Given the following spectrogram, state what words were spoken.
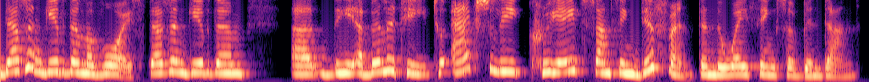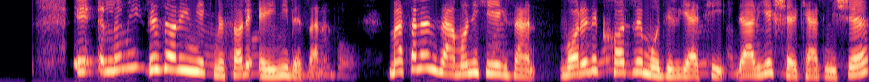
It doesn't give them a voice, doesn't give them uh, the ability to actually create something different than the way things have been done. بذارین یک مثال عینی بزنم. مثلا زمانی که یک زن وارد کادر مدیریتی در یک شرکت میشه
